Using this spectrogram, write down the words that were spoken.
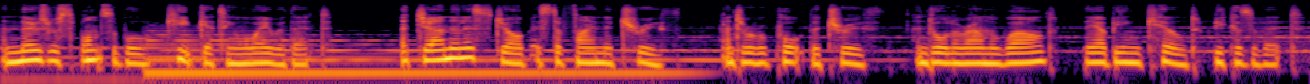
and those responsible keep getting away with it. A journalist's job is to find the truth and to report the truth, and all around the world, they are being killed because of it.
